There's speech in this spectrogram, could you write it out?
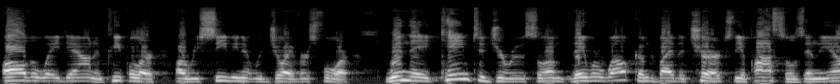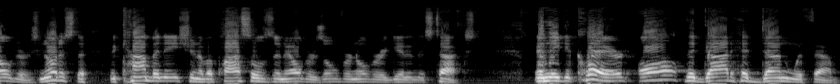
all the way down, and people are, are receiving it with joy. Verse 4. When they came to Jerusalem, they were welcomed by the church, the apostles, and the elders. Notice the, the combination of apostles and elders over and over again in this text and they declared all that God had done with them.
